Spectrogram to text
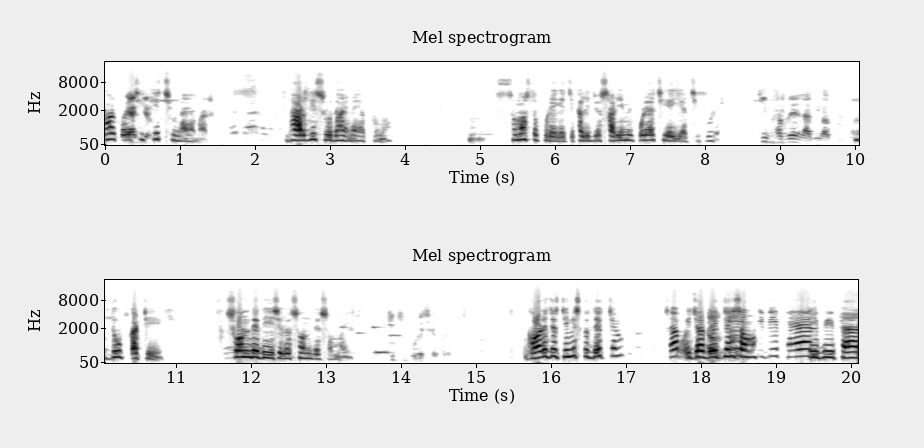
ঘর করেছি কিচ্ছু নাই আমার। ধার বি সুদ হয় না এখনও। হুম, সমস্ত পুড়ে গেছে খালি যে শাড়ি আমি পরে আছি এই আছি পুড়ে। কীভাবে লাগল আগুন ধূপ কাঠি। সন্ধে দিয়েছিল সন্ধ্যের সময়। কি কি পুড়েছে ঘরে? ঘরে যে জিনিস তো দেখছেন সব যা দেখছেন TV fan TV fan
